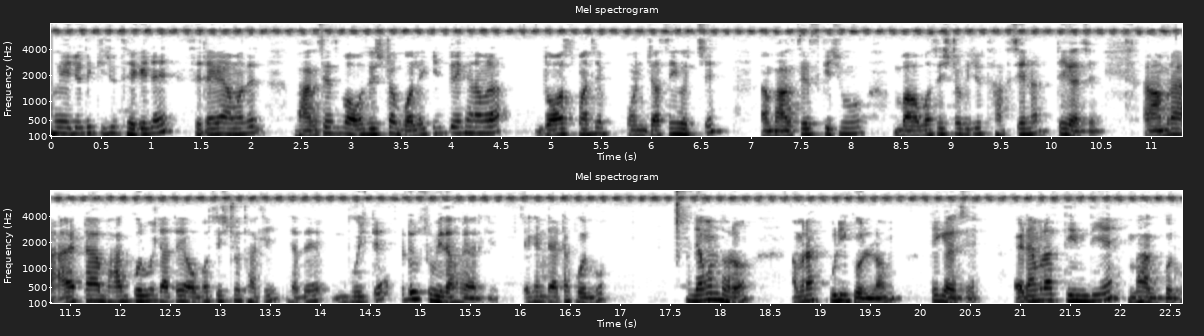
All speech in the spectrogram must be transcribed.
হয়ে যদি কিছু থেকে যায়, সেটাকে আমাদের ভাগশেষ বা অবশিষ্ট বলে। কিন্তু এখানে আমরা দশ, পাঁচে পঞ্চাশই হচ্ছে। ভাগশেষ কিছু বা অবশিষ্ট কিছু থাকছে না, ঠিক আছে? আমরা আরেকটা ভাগ করব যাতে অবশিষ্ট থাকে, যাতে বুঝতে একটু সুবিধা হয় আর কি। এখানটা একটা করব। যেমন ধরো, আমরা কুড়ি করলাম, ঠিক আছে? এটা আমরা তিন দিয়ে ভাগ করব,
